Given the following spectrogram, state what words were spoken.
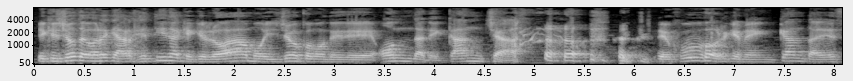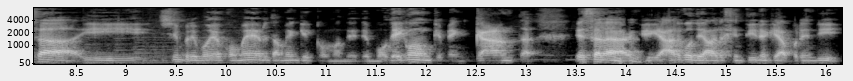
Es que yo de verdad que Argentina, que, que lo amo y yo como de, onda de cancha de fútbol, que me encanta esa y siempre voy a comer también que como de, bodegón, que me encanta. Esa era algo de Argentina que aprendí.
